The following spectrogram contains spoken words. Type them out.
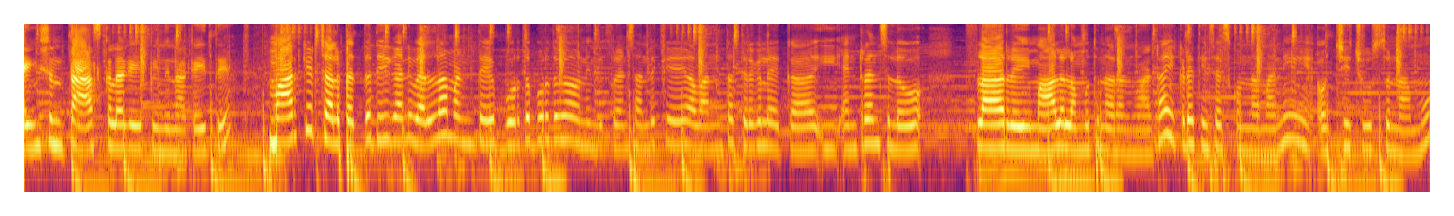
టెన్షన్ టాస్క్ లాగా అయిపోయింది నాకైతే. మార్కెట్ చాలా పెద్దది కానీ వెళ్దామంటే బురద బురదగా ఉన్నింది ఫ్రెండ్స్ అందుకే అవంతా తిరగలేక ఈ ఎంట్రన్స్లో ఫ్లవర్ ఈ మాలలు అమ్ముతున్నారనమాట ఇక్కడే తీసేసుకుందామని వచ్చి చూస్తున్నాము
